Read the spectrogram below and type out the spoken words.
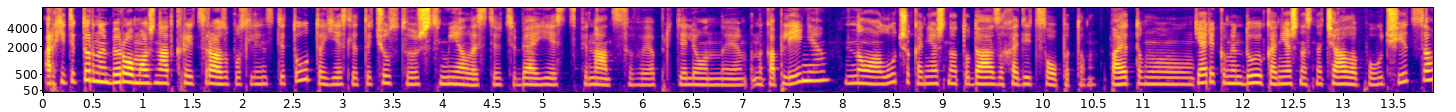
Архитектурное бюро можно открыть сразу после института, если ты чувствуешь смелость, и у тебя есть финансовые определенные накопления, но лучше, конечно, туда заходить с опытом. Поэтому я рекомендую, конечно, сначала поучиться,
